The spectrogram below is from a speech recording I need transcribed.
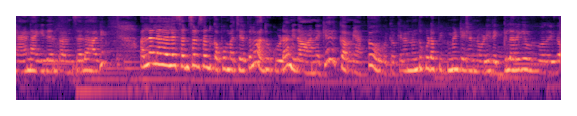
ಟ್ಯಾನ್ ಆಗಿದೆ ಅಂತ ಅನ್ಸಲ್ಲ ಹಾಗೆ. ಅಲ್ಲಲ್ಲಲ್ಲೇ ಸಣ್ಣ ಸಣ್ಣ ಸಣ್ಣ ಕಪ್ಪು ಮಚ್ಚೆ ಇರ್ತಲ್ಲ ಅದು ಕೂಡ ನಿಧಾನಕ್ಕೆ ಕಮ್ಮಿ ಆಗ್ತಾ ಹೋಗುತ್ತೆ. ಓಕೆ ನಂದು ಕೂಡ ಪಿಗ್ಮೆಂಟೇಷನ್ ನೋಡಿ ರೆಗ್ಯುಲರಾಗಿ ಈಗ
